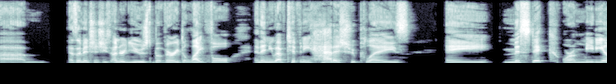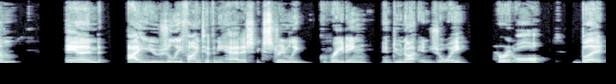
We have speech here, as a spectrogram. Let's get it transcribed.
um, as I mentioned, she's underused but very delightful. And then you have Tiffany Haddish, who plays a mystic or a medium. And I usually find Tiffany Haddish extremely grating and do not enjoy her at all. But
